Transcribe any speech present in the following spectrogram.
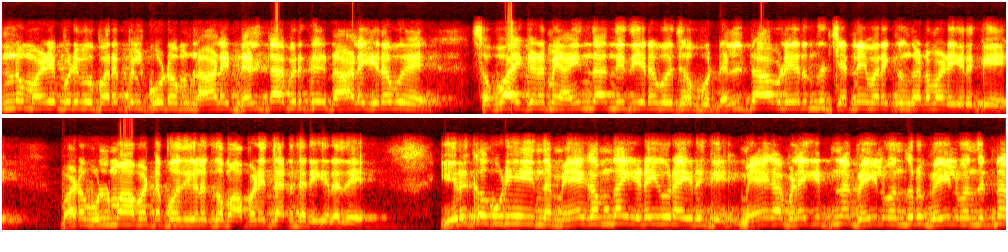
இன்னும் மழைப்பிடிவு பரப்பில் கூடும். நாளை டெல்டாவிற்கு நாளை இரவு செவ்வாய்க்கிழமை ஐந்தாம் தேதி இரவு டெல்டாவிலிருந்து சென்னை வரைக்கும் கனமழை இருக்கு. வட உள் மாவட்ட பகுதிகளுக்கும் அப்படித்தான் தெரிகிறது. இருக்கக்கூடிய இந்த மேகம் தான் இடையூறா இருக்கு. மேகம் விலகிட்டுனா வெயில் வந்துடும் வெயில் வந்துட்டுனா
